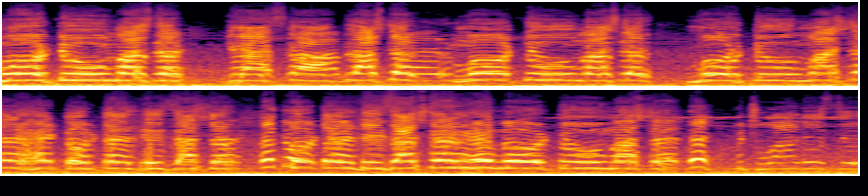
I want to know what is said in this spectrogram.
मोटू मास्टर गैस का blaster Motu master Motu master है टोटल डिजास्टर टोटल डिजास्टर है मोटू मास्टर पिछवाड़े से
